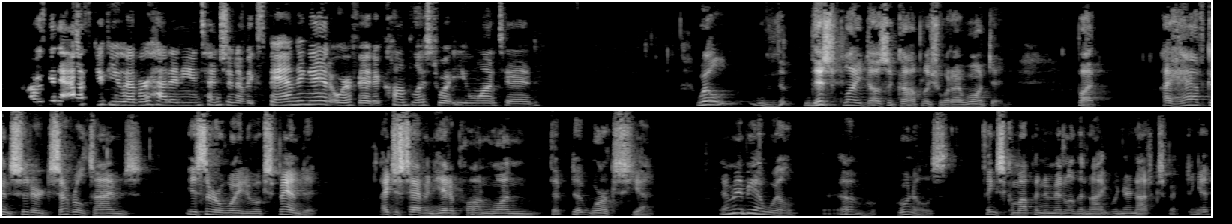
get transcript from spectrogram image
I was going to ask if you ever had any intention of expanding it or if it accomplished what you wanted. Well, th- this play does accomplish what I wanted, but I have considered several times is there a way to expand it? I just haven't hit upon one that, that works yet. And maybe I will. Um, who knows? things come up in the middle of the night when you're not expecting it.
